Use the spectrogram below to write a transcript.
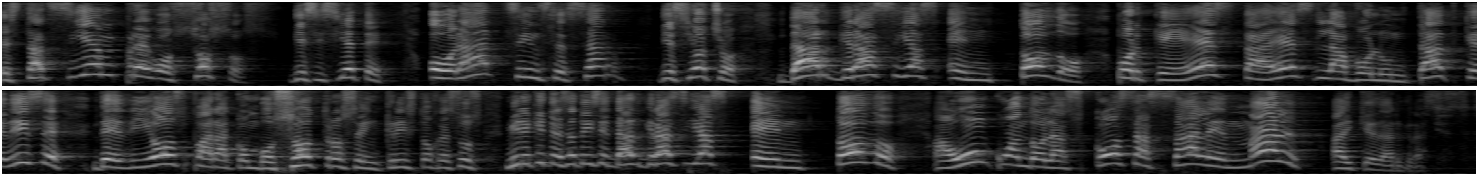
Estad siempre gozosos. 17. Orad sin cesar. 18. Dar gracias en todo, porque esta es la voluntad que dice de Dios para con vosotros en Cristo Jesús. Mire qué interesante, dice, dar gracias en todo, aun cuando las cosas salen mal, hay que dar gracias.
